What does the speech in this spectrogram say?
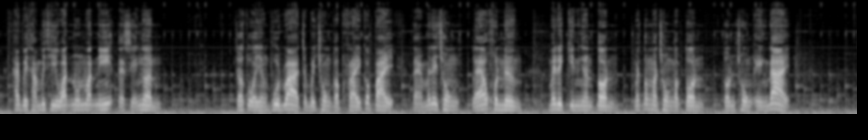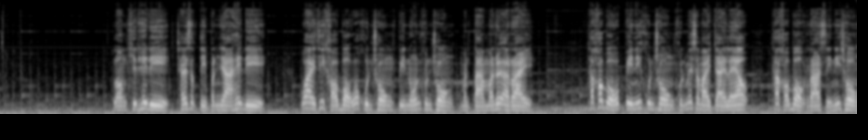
ำให้ไปทำพิธีวัดนู้นวัดนี้ แต่เสียเงิน เจ้าตัวยังพูดว่าจะไปชงกับใครก็ไป แต่ไม่ได้ชงแล้วคนหนึ่งไม่ได้กินเงินตน ไม่ต้องมาชงกับตน ตนชงเองได้ ลองคิดให้ดีใช้สติปัญญาให้ดีว่าไอ้ที่เขาบอกว่าคุณชง ปีโน้นคุณชง มันตามมาด้วยอะไร ถ้าเขาบอกว่าปีนี้คุณชง คุณไม่สบายใจแล้ว ถ้าเขาบอกราศีนี้ชง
